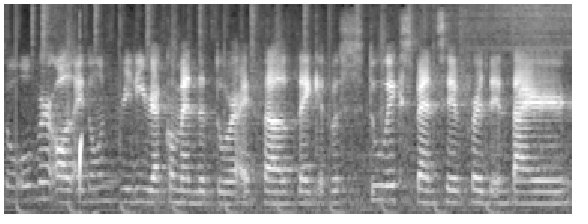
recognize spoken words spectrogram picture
So overall, I don't really recommend the tour. I felt like it was too expensive for the entire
